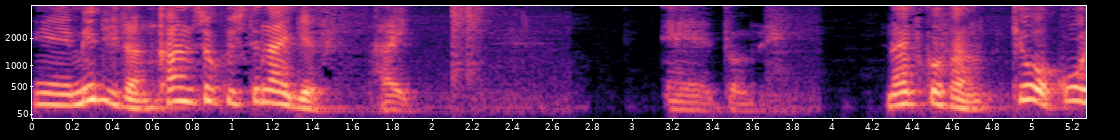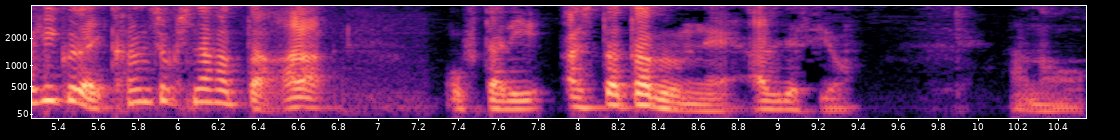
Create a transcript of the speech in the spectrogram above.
えー、メディさん、完食してないです。はい。えっ、ー、とね。夏子さん、今日はコーヒーくらい完食しなかった。あら、お二人、明日多分ね、あれですよ。あの、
